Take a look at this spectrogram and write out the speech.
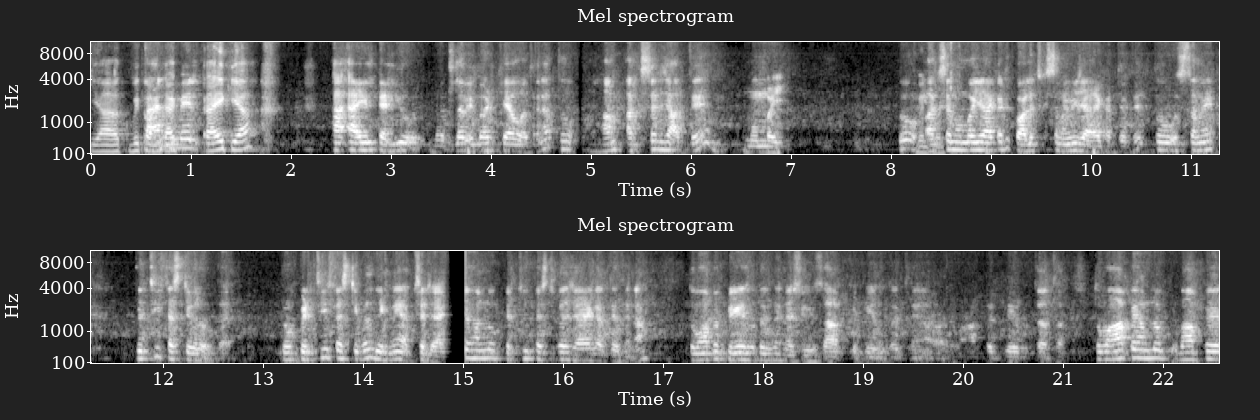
या कभी कांटेक्ट ट्राई किया? आई विल टेल यू मतलब एक बार क्या हुआ था ना तो हम अक्सर जाते हैं मुंबई। तो अक्सर मुंबई जाकर कॉलेज के समय भी जाया करते थे तो उस समय पृथ्वी फेस्टिवल होता है। तो पृथ्वी फेस्टिवल देखने अक्सर जाए। जब हम लोग पृथ्वी फेस्टिवल जाया करते थे ना तो वहाँ पे प्लेयर होते थे नशीर साहब के प्लेयर होते थे और वहाँ पे प्लेयर होता था। तो वहाँ पे हम लोग, वहाँ पे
